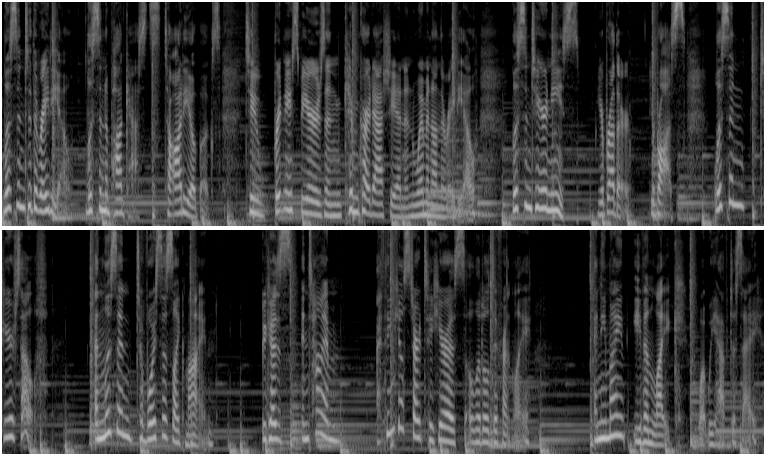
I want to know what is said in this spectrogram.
Listen to the radio, listen to podcasts, to audiobooks, to Britney Spears and Kim Kardashian and women on the radio. Listen to your niece, your brother, your boss. Listen to yourself. And listen to voices like mine. Because in time, I think you'll start to hear us a little differently. And you might even like what we have to say.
